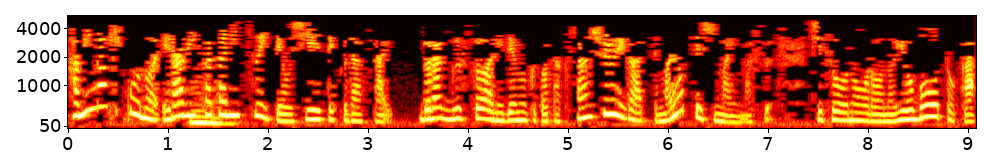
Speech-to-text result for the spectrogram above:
歯磨き粉の選び方について教えてください。ドラッグストアに出向くとたくさん種類があって迷ってしまいます。歯槽膿漏の予防とか、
